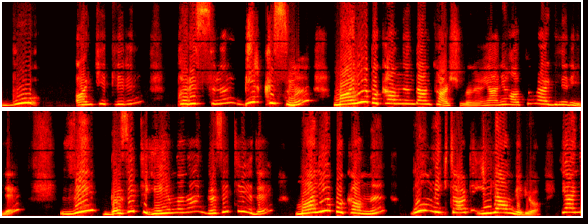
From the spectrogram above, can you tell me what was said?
bu anketlerin parasının bir kısmı Maliye Bakanlığı'ndan karşılanıyor. Yani halkın vergileriyle ve gazete yayınlanan gazeteye de Maliye Bakanlığı bu miktarda ilan veriyor. Yani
